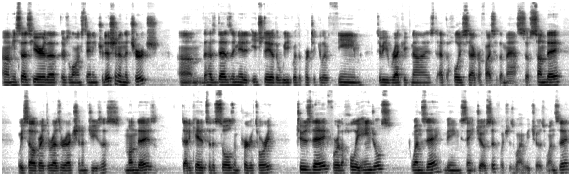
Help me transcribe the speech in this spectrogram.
um, he says here that there's a long-standing tradition in the church um, that has designated each day of the week with a particular theme to be recognized at the holy sacrifice of the Mass. So Sunday, we celebrate the resurrection of Jesus. Monday is dedicated to the souls in purgatory. Tuesday for the holy angels. Wednesday being St. Joseph, which is why we chose Wednesday.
